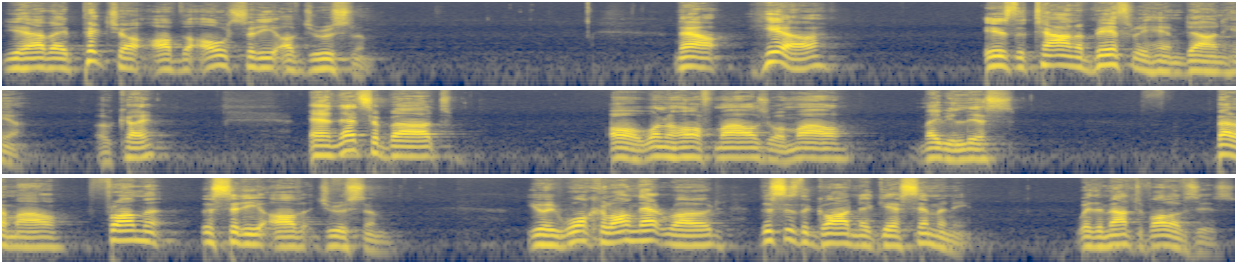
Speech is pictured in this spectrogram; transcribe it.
you have a picture of the old city of Jerusalem. Now, here is the town of Bethlehem down here, okay? And that's about, oh, one and a half miles or a mile, maybe less, about a mile from the city of Jerusalem. You would walk along that road. This is the Garden of Gethsemane, where the Mount of Olives is.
